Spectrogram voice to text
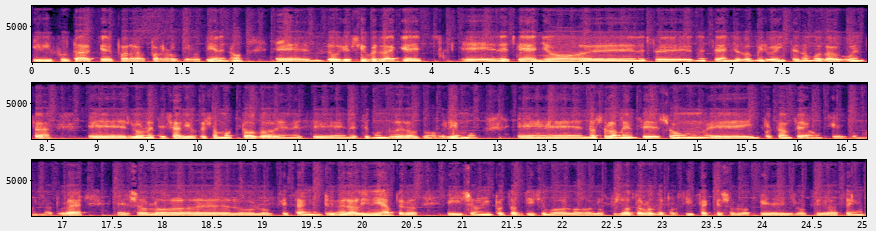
y disfrutar, que para, para lo que lo tiene, ¿no? Eh, lo que sí es verdad que en este año, en este, en este año 2020 nos hemos dado cuenta eh, lo necesario que somos todos en este, en este mundo del automovilismo. Eh, no solamente son eh, importantes, aunque como es natural, son los, que están en primera línea, pero y son importantísimos los, pilotos, los deportistas, que son los que, los que hacen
